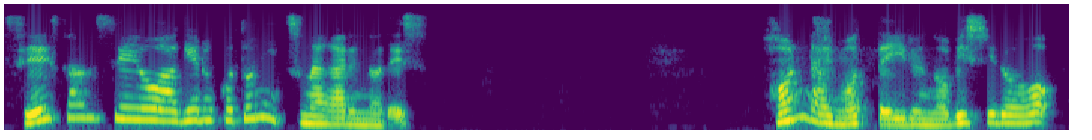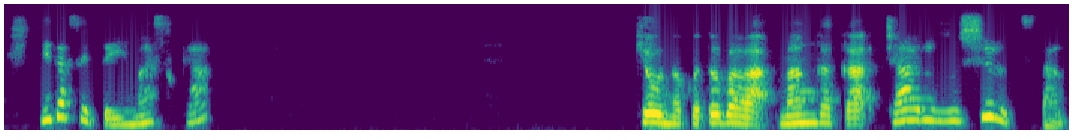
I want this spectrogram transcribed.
生産性を上げることにつながるのです。本来持っている伸びしろを引き出せていますか？今日の言葉は漫画家チャールズ・シュルツさん。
